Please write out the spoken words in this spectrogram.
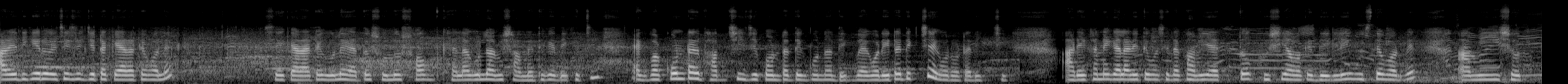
আর এদিকে রয়েছে যে, যেটা ক্যারাটে বলে। সেই ক্যারাটেগুলো এত সুন্দর সব খেলাগুলো আমি সামনে থেকে দেখেছি। একবার কোনটা ভাবছি যে, কোনটা দেখব না দেখব, একবার এটা দেখছি, একবার ওটা দেখছি। আর এখানে গ্যালারিতে বসে দেখো, আমি এত খুশি, আমাকে দেখলেই বুঝতে পারবে। আমি সত্য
